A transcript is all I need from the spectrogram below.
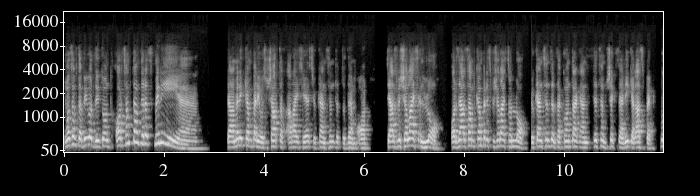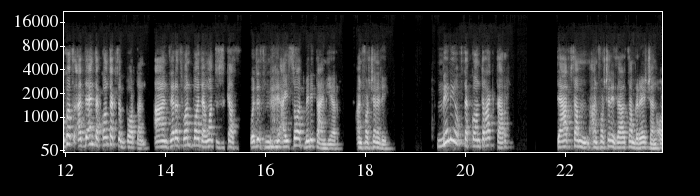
Most of the people they don't or sometimes there is many uh, there are many companies with chart of RICS you can send it to them or they are specialized in law or there are some companies specialized in law. You can send them the contract and let them check the legal aspect. Because at the end the contract is important. And there is one point i want to discuss which is i saw it many times here unfortunately. Many of the contractor they have some, unfortunately, there are some relation or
